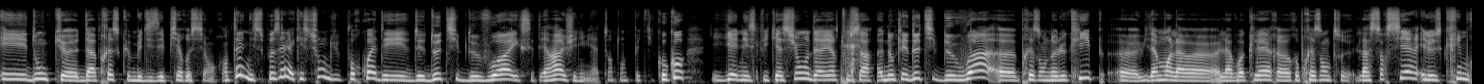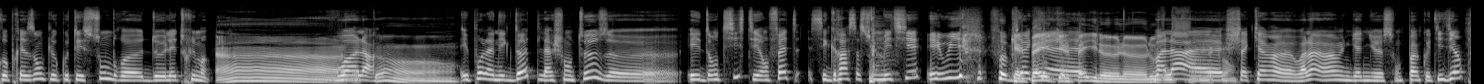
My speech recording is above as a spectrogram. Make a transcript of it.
Et donc, d'après ce que me disait Pierre aussi en antenne, il se posait la question du pourquoi des, des deux types de voix, etc. J'ai dit, mais attends, ton petit coco, il y a une explication derrière tout ça. Donc, les deux types de voix euh, présents dans le clip, euh, évidemment, la, la voix claire euh, représente la sorcière et le scream représente le côté sombre de l'être humain. Ah, Voilà. Et pour l'anecdote, la chanteuse euh, est dentiste et en fait, c'est grâce à son métier. Et oui, faut bien Qu'elle paye, qu'elle- qu'elle paye le, le, le voilà, chacun voilà, hein, gagne son pain quotidien.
